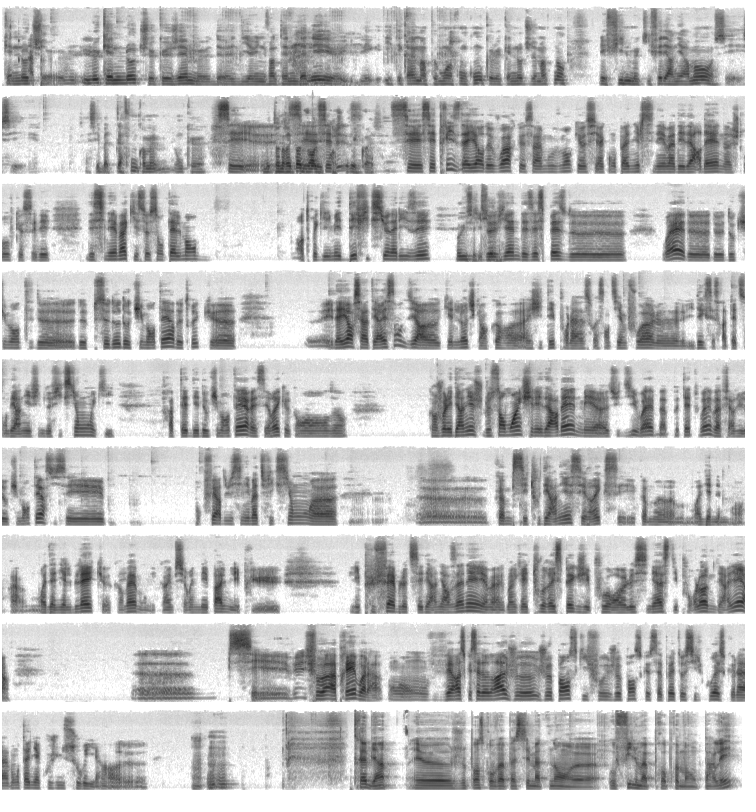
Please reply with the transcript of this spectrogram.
Ken Loach, euh, le Ken Loach que j'aime d'il y a une vingtaine d'années, euh, il, était quand même un peu moins concon que le Ken Loach de maintenant. Les films qu'il fait dernièrement, c'est assez bas de plafond quand même. Donc, euh, c'est m'étonnerait pas de voir les C'est triste d'ailleurs de voir que c'est un mouvement qui a aussi accompagné le cinéma des Dardennes. Je trouve que c'est des, des cinémas qui se sont tellement entre guillemets défictionnalisés, oui, qui deviennent des espèces de ouais, de, de, de, de pseudo-documentaires, de trucs. Euh, et d'ailleurs, c'est intéressant de dire euh, Ken Loach qui a encore euh, agité pour la 60e fois l'idée que ce sera peut-être son dernier film de fiction et qui fera peut-être des documentaires. Et c'est vrai que quand quand je vois les derniers, je le sens moins que chez les Dardennes, mais tu te dis ouais, bah peut-être ouais, va faire du documentaire si c'est pour faire du cinéma de fiction. Euh, euh, comme c'est tout dernier, c'est vrai que c'est comme euh, moi, Daniel, Blake, euh, quand même, on est quand même sur une des palmes les plus les plus faibles de ces dernières années, malgré tout le respect que j'ai pour le cinéaste et pour l'homme derrière. C'est il faut après voilà on, verra ce que ça donnera. Je, je pense qu'il faut je pense que ça peut être aussi le coup à ce que la montagne accouche d'une souris hein, euh. très bien. Euh, je pense qu'on va passer maintenant euh, au film à proprement parler.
